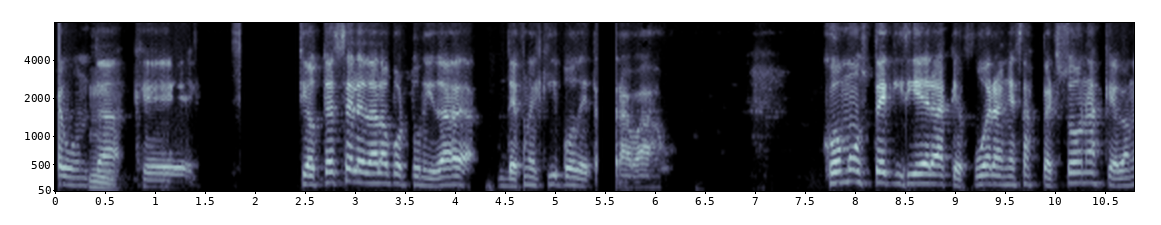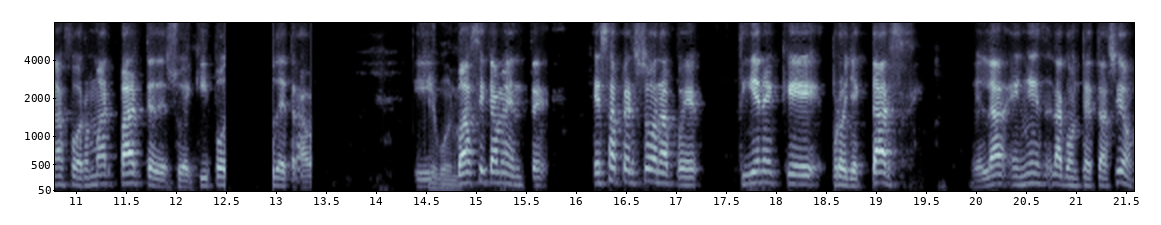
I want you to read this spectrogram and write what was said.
pregunta mm. que si a usted se le da la oportunidad de un equipo de trabajo, ¿cómo usted quisiera que fueran esas personas que van a formar parte de su equipo de trabajo? Y básicamente, esa persona pues tiene que proyectarse, ¿verdad? En la contestación.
